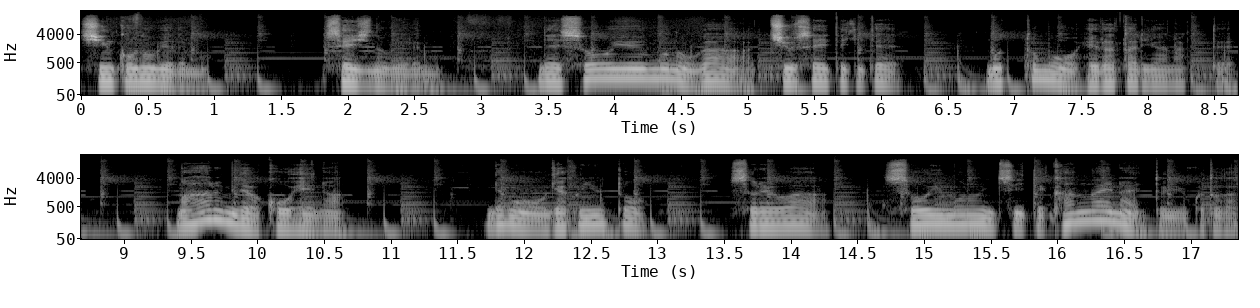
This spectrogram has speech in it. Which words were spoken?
信仰の上でも政治の上でも。でそういうものが中性的で最も隔たりがなくて、まあ、ある意味では公平な。でも逆に言うとそれはそういうものについて考えないということだっ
